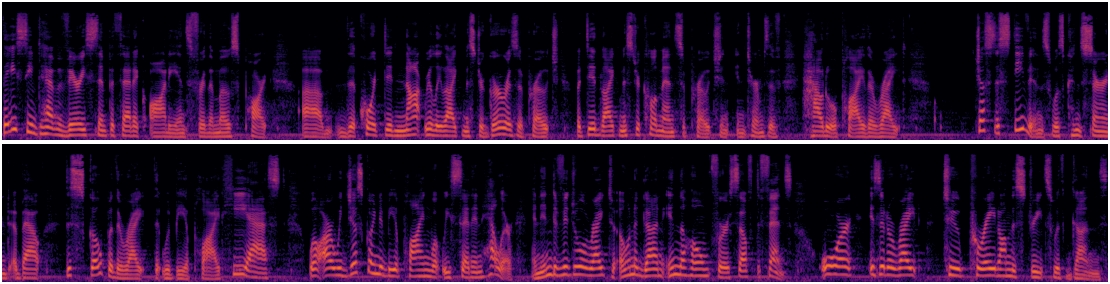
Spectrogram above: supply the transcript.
they seem to have a very sympathetic audience for the most part. Um, the court did not really like Mr. Gura's approach, but did like Mr. Clement's approach in, in terms of how to apply the right. Justice Stevens was concerned about the scope of the right that would be applied. He asked, well, are we just going to be applying what we said in Heller, an individual right to own a gun in the home for self defense? Or is it a right to parade on the streets with guns?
